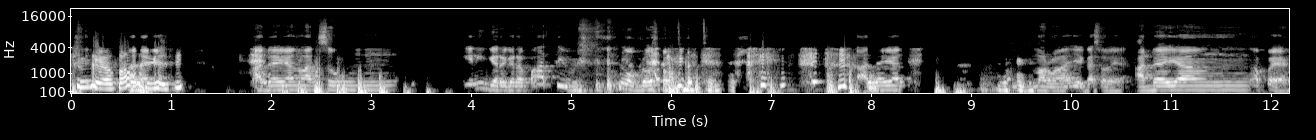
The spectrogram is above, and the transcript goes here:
Iya apa ada, sih? Ada yang langsung ini gara-gara pati ngobrol ada yang normal aja kasual ya. Ada yang apa ya?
